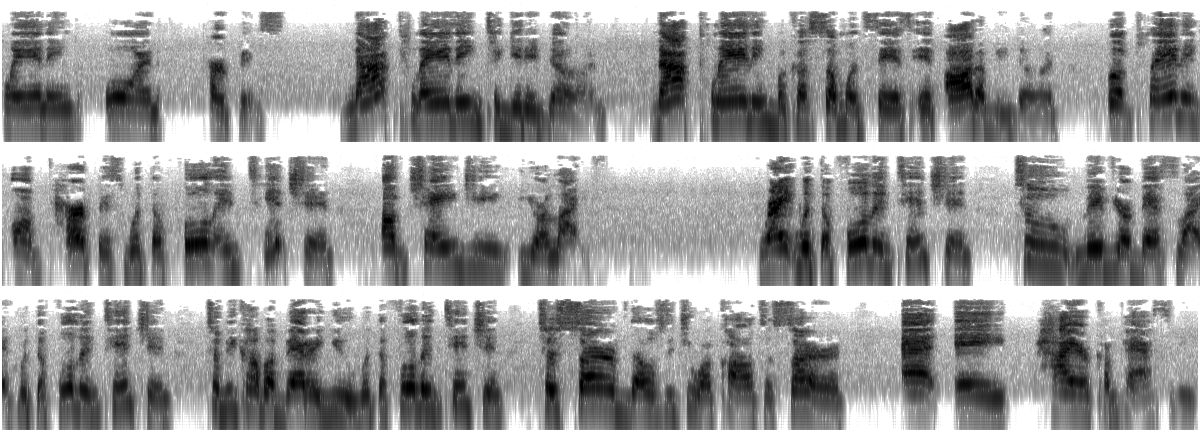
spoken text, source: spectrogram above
planning on purpose, not planning to get it done, not planning because someone says it ought to be done, but planning on purpose with the full intention of changing your life right? With the full intention to live your best life, with the full intention to become a better you, with the full intention to serve those that you are called to serve at a higher capacity.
